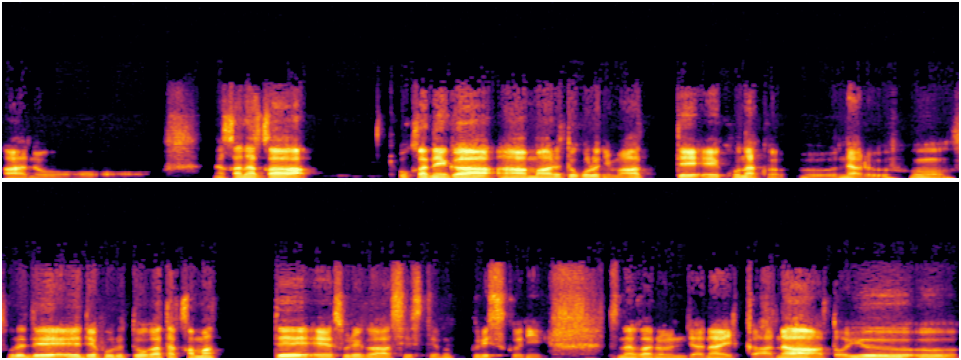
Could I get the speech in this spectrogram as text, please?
あの、なかなかお金が回るところに回ってこなくなる。うん、それでデフォルトが高まって、それがシステムリスクにつながるんじゃないかなという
